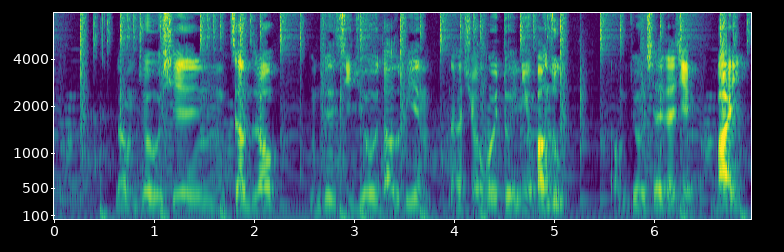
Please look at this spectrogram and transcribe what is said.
那我们就先这样子喽，我们这集就到这边，那希望会对你有帮助，那我们就下期再见，拜。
